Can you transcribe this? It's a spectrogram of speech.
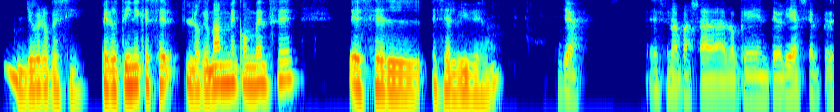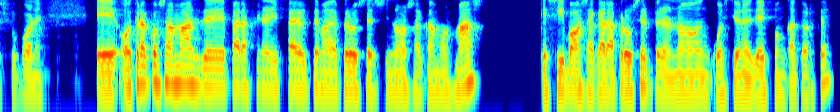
Yo creo que sí, pero tiene que ser, lo que más me convence es el, es el vídeo. Ya es una pasada lo que en teoría se presupone. Eh, otra cosa más de, para finalizar el tema de browser, si no lo sacamos más, que sí vamos a sacar a browser, pero no en cuestiones de iPhone 14.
